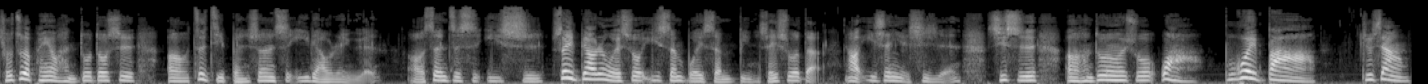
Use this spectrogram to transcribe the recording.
求助的朋友很多都是呃自己本身是医疗人员，呃甚至是医师，所以不要认为说医生不会生病，谁说的啊？医生也是人。其实呃很多人会说哇，不会吧？就像。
